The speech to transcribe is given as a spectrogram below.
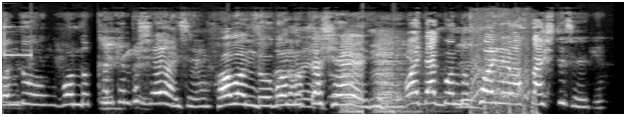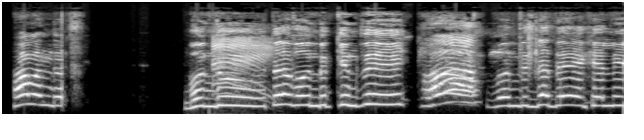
বন্ধু বন্দুক খেল কিন্তু সে হয়েছে। হ বন্ধু বন্দুকটা শেষ হয়েছে। ওই দেখ বন্ধু খৈরের রাস্তা আসতেছে। হ বন্ধু। বন্ধু তোরা বন্দুক কিনছিস বন্দুকটা দে খেলি।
